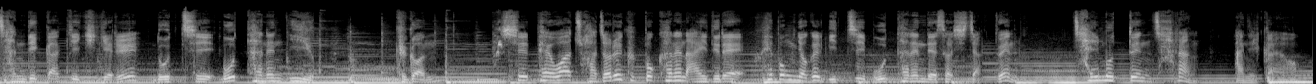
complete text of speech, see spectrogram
잔디깎기 기계를 놓지 못하는 이유. 그건 실패와 좌절을 극복하는 아이들의 회복력을 믿지 못하는 데서 시작된 잘못된 사랑 아닐까요?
